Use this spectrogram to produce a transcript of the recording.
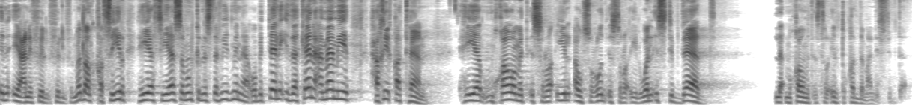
يعني في في المدى القصير هي سياسة ممكن نستفيد منها. وبالتالي إذا كان أمامي حقيقتان هي مقاومة إسرائيل أو صعود إسرائيل والإستبداد لا مقاومة إسرائيل تقدم على الاستبداد.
